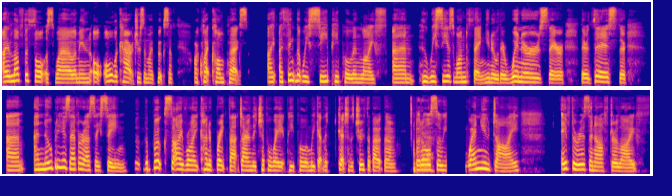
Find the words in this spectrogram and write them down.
I love the thought as well. I mean, all, all the characters in my books have, are quite complex. I, I think that we see people in life um, who we see as one thing. You know, they're winners, they're they're this, they're um, and nobody is ever as they seem. The, the, books that I write kind of break that down. They chip away at people, and we get the get to the truth about them. But yeah. also, when you die, if there is an afterlife,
